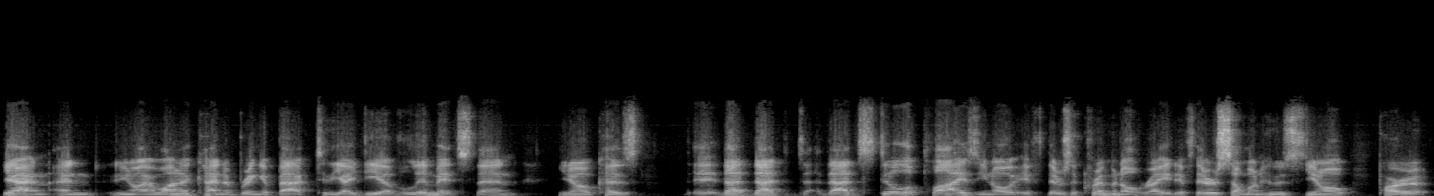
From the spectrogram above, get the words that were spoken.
Yeah, and and you know I want to kind of bring it back to the idea of limits then, you know, because that that that still applies you know if there's a criminal right? If there's someone who's you know part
